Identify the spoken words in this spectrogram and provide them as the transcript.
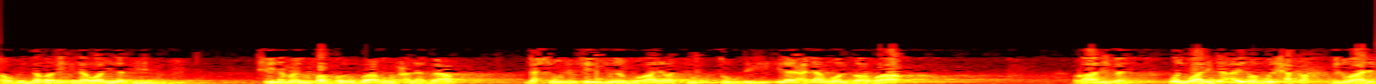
أو بالنظر إلى والدتهم حينما يفضل بعضهم على بعض يحصل شيء من المغايرة تفضي إلى العداوة والبغضاء غالبا. والوالدة أيضا ملحقة بالوالد.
